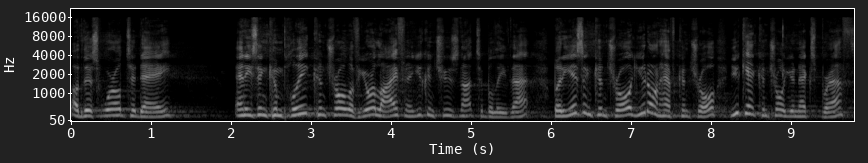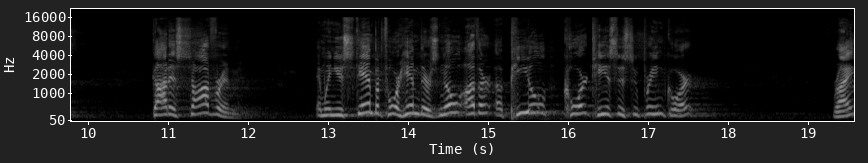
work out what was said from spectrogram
of this world today. And He's in complete control of your life. Now, you can choose not to believe that, but He is in control. You don't have control. You can't control your next breath. God is sovereign. And when you stand before Him, there's no other appeal court. He is the Supreme Court, right?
